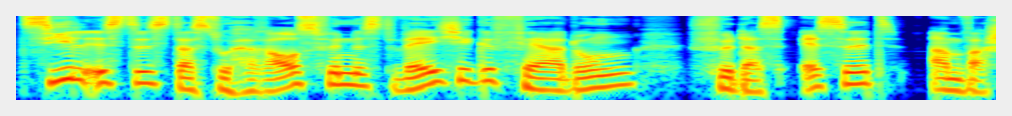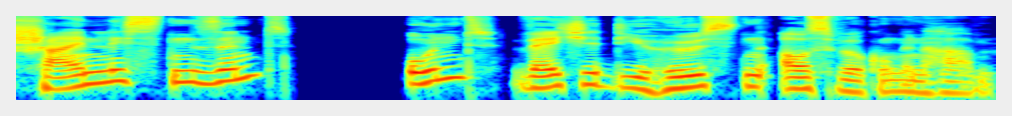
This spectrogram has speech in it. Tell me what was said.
Ziel ist es, dass du herausfindest, welche Gefährdungen für das Asset am wahrscheinlichsten sind und welche die höchsten Auswirkungen haben.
